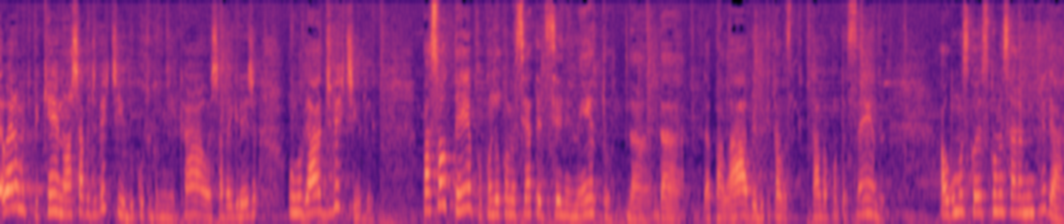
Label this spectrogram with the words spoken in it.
Eu era muito pequena, eu achava divertido o culto dominical, achava a igreja um lugar divertido. Passou o tempo, quando eu comecei a ter discernimento da, da, da palavra e do que estava acontecendo, algumas coisas começaram a me intrigar.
